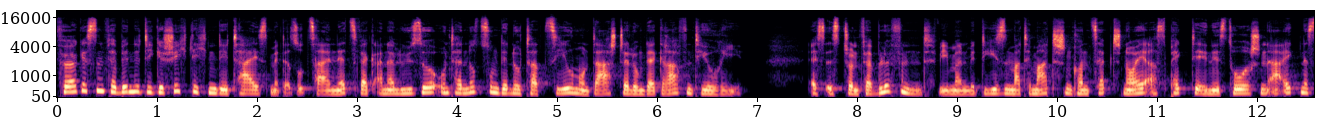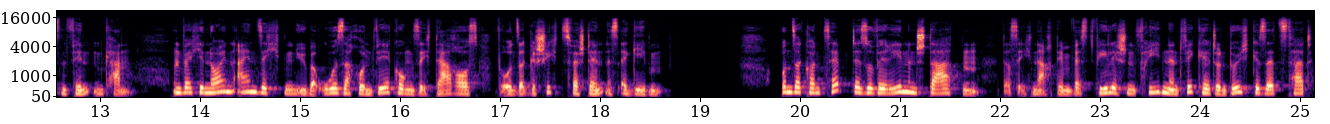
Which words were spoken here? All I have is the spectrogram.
Ferguson verbindet die geschichtlichen Details mit der sozialen Netzwerkanalyse unter Nutzung der Notation und Darstellung der Graphentheorie. Es ist schon verblüffend, wie man mit diesem mathematischen Konzept neue Aspekte in historischen Ereignissen finden kann und welche neuen Einsichten über Ursache und Wirkung sich daraus für unser Geschichtsverständnis ergeben. Unser Konzept der souveränen Staaten, das sich nach dem Westfälischen Frieden entwickelt und durchgesetzt hat,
